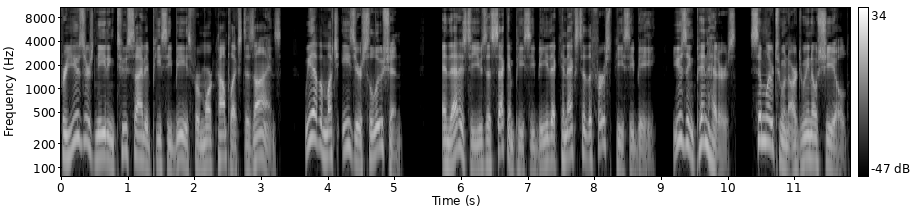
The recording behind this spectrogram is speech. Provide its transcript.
For users needing two-sided PCBs for more complex designs, we have a much easier solution, and that is to use a second PCB that connects to the first PCB using pin headers, similar to an Arduino shield.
